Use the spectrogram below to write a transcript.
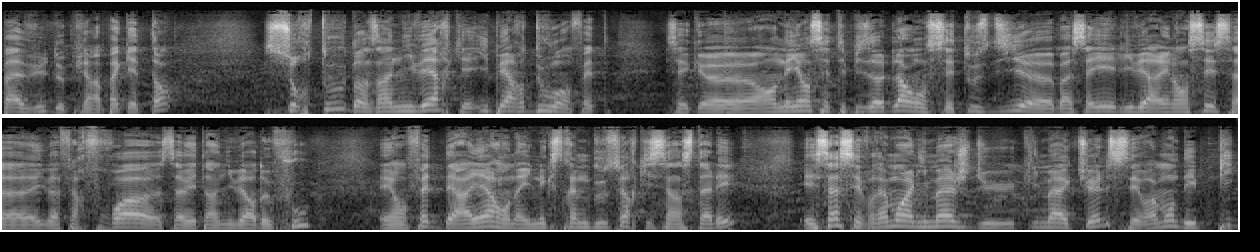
pas vu depuis un paquet de temps. Surtout dans un hiver qui est hyper doux en fait. C'est que en ayant cet épisode-là, on s'est tous dit, euh, bah ça y est, l'hiver est lancé, ça, il va faire froid, ça va être un hiver de fou. Et en fait, derrière, on a une extrême douceur qui s'est installée. Et ça, c'est vraiment à l'image du climat actuel. C'est vraiment des pics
